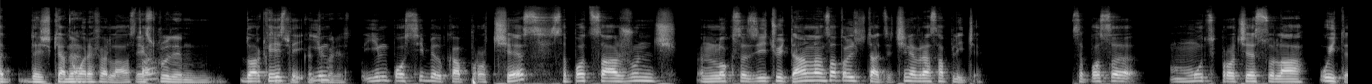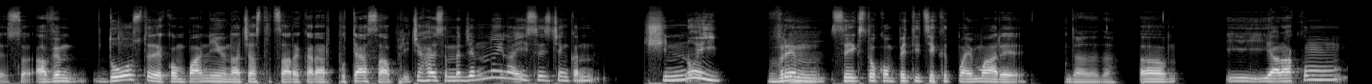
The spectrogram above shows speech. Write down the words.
A- Deci chiar Da. nu mă refer la asta. Excludem Doar că să este zicem, categoria asta. imposibil ca proces să poți să ajungi în loc să zici, uite, am lansat o licitație, cine vrea să aplice? Să poți să muți procesul la, uite, să avem 200 de companii în această țară care ar putea să aplice, hai să mergem noi la ei să zicem că și noi vrem Mhm. să existe o competiție cât mai mare Da, da, da. Uh, iar acum,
